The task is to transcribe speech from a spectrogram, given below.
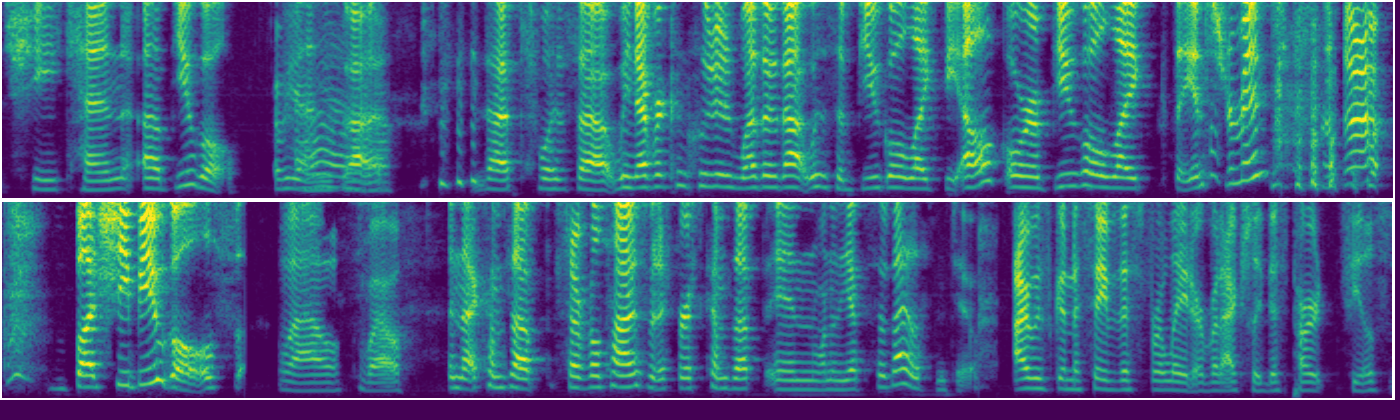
she can uh, bugle. oh yeah. and, uh, that was uh, we never concluded whether that was a bugle like the elk or a bugle like the instrument, but she bugles. Wow. wow. And that comes up several times, but it first comes up in one of the episodes I listened to. I was going to save this for later, but actually, this part feels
